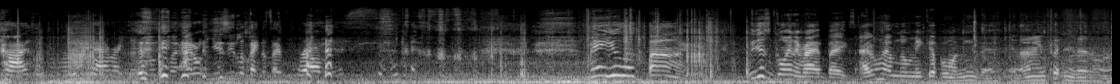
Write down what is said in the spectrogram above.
Hi, I look really bad right now, but I don't usually look like this, I promise. Man, you look fine. We're just going to ride bikes. I don't have no makeup on either, and I ain't putting none on.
